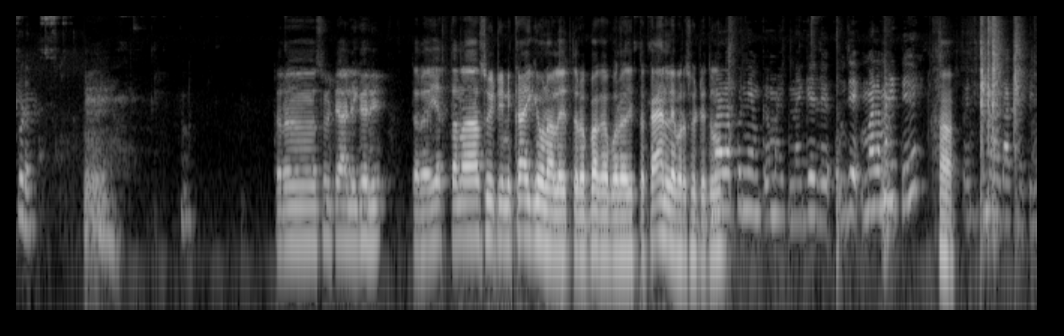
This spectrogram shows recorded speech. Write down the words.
पुढं. तर अं, स्वीटी आली घरी. तर येताना स्वीटीने काय घेऊन आलंय तर बघा बरं इथं काय आणलंय बरं स्वीटी तू? मला पण नेमकं माहीत नाही गेले म्हणजे मला माहिती आहे हा. पण तुम्हाला दाखवते मी.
